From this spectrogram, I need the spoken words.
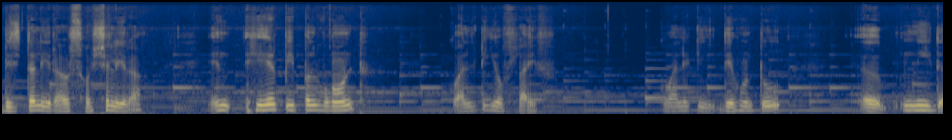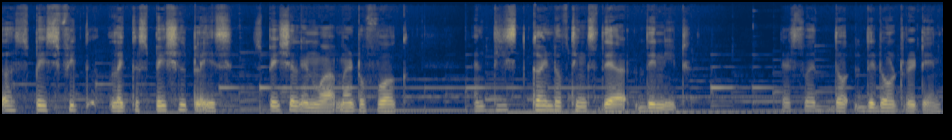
digital era or social era, in here people want quality of life. Quality. They want to uh, need a specific like a special place special environment of work. And these kind of things they are they need. That's why they don't retain.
